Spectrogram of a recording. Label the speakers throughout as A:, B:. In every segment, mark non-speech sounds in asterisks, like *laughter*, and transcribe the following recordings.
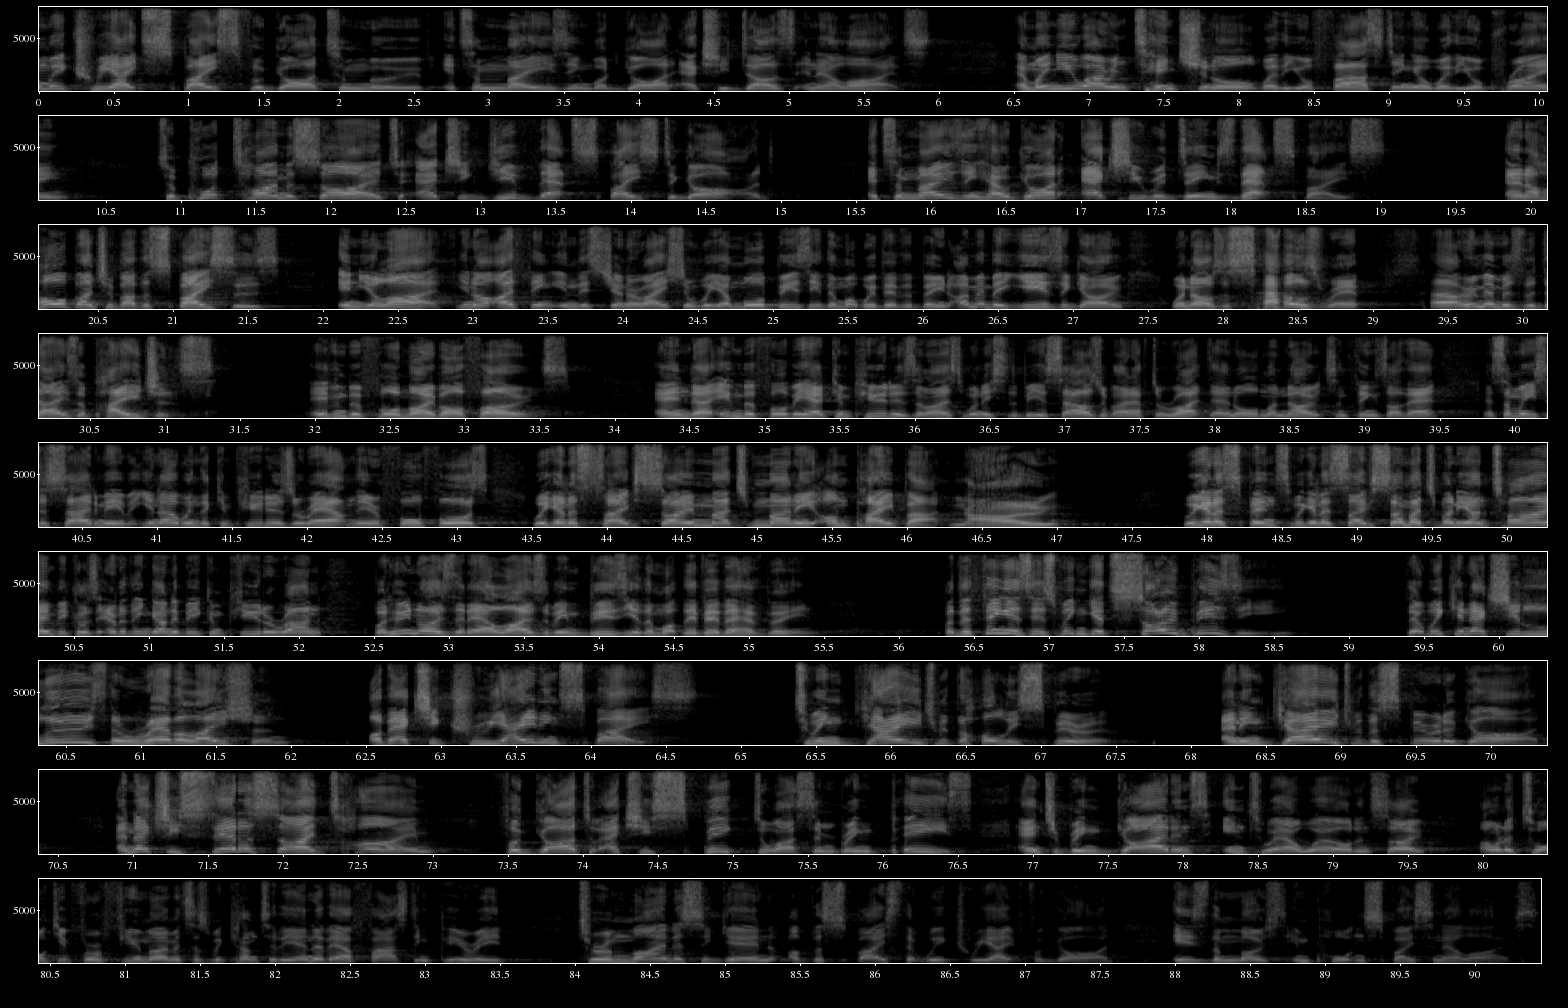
A: when we create space for God to move, it's amazing what God actually does in our lives. And when you are intentional, whether you're fasting or whether you're praying, to put time aside to actually give that space to God, it's amazing how God actually redeems that space and a whole bunch of other spaces in your life. You know, I think in this generation we are more busy than what we've ever been. I remember years ago when I was a *laughs* sales rep, uh, who remembers the days of pages, even before mobile phones? And uh, even before we had computers, and I when I used to be a sales rep, I'd have to write down all my notes and things like that. And someone used to say to me, but you know, when the computers are out and they're in full force, we're going to save so much money on paper. No. We're going to spend, we're going to save so much money on time because everything's going to be computer run. But who knows that our lives have been busier than what they've ever have been. But the thing is, is we can get so busy that we can actually lose the revelation of actually creating space to engage with the Holy Spirit and engage with the Spirit of God and actually set aside time for God to actually speak to us and bring peace and to bring guidance into our world. And so I want to talk to you for a few moments as we come to the end of our fasting period to remind us again of the space that we create for God is the most important space in our lives.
